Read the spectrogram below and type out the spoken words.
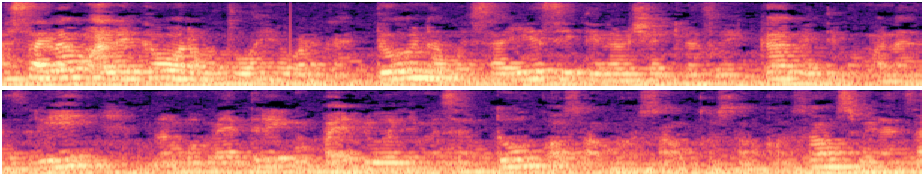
Assalamualaikum warahmatullahi wabarakatuh. Nama saya Siti Nur Syakila Zuhaika binti Muhammad Nazri, nombor metrik 4251000091.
